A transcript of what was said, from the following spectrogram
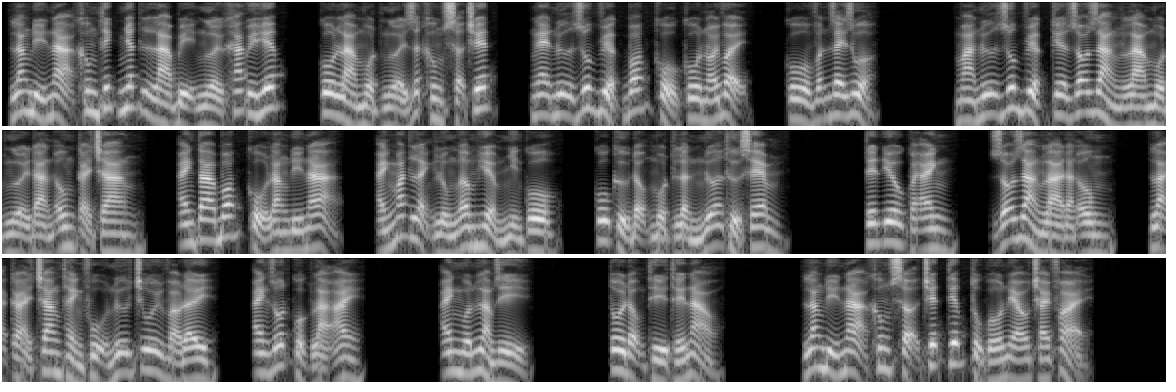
Lăng đi nạ không thích nhất là bị người khác uy hiếp, cô là một người rất không sợ chết. Nghe nữ giúp việc bóp cổ cô nói vậy cô vẫn dây giụa mà nữ giúp việc kia rõ ràng là một người đàn ông cải trang. Anh ta bóp cổ lăng đi nạ, ánh mắt lạnh lùng âm hiểm nhìn cô. Cô cử động một lần nữa thử xem. Tên yêu của anh, rõ ràng là đàn ông, lại cải trang thành phụ nữ chui vào đây. Anh rốt cuộc là ai? Anh muốn làm gì? Tôi động thì thế nào? Lăng đi nạ không sợ chết tiếp tục cố néo trái phải.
